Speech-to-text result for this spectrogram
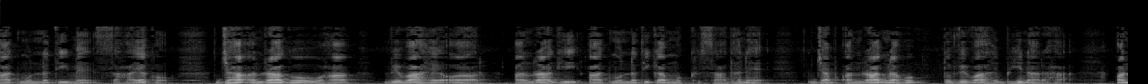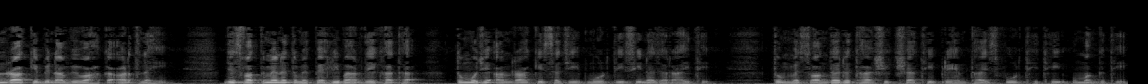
आत्मोन्नति में सहायक हों। जहाँ अनुराग हो, वहाँ विवाह है और अनुराग ही आत्मोन्नति का मुख्य साधन है। जब अनुराग न हो तो विवाह भी न रहा। अनुराग के बिना विवाह का अर्थ नहीं। जिस वक्त मैंने तुम्हें पहली बार देखा था, तुम मुझे अनुराग की सजीव मूर्ति सी नज़र आई थी। तुम में सौंदर्य था, शिक्षा थी, प्रेम था, स्फूर्ति थी, उमंग थी।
